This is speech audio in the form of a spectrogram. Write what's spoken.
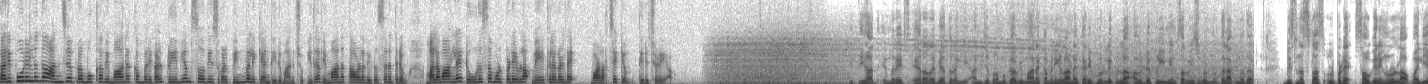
കരിപ്പൂരിൽ നിന്ന് അഞ്ച് പ്രമുഖ വിമാന കമ്പനികൾ പ്രീമിയം സർവീസുകൾ പിൻവലിക്കാൻ തീരുമാനിച്ചു. ഇത് വിമാനത്താവള വികസനത്തിനും മലബാറിലെ ടൂറിസം ഉൾപ്പെടെയുള്ള മേഖലകളുടെ വളർച്ചയ്ക്കും തിരിച്ചടിയാകും. ഇത്തിഹാദ് എമിറേറ്റ്സ് എയർ അറേബ്യ തുടങ്ങി അഞ്ച് പ്രമുഖ വിമാന കമ്പനികളാണ് കരിപ്പൂരിലേക്കുള്ള അവരുടെ പ്രീമിയം സർവീസുകൾ നിർത്തലാക്കുന്നത്. ബിസിനസ് ക്ലാസ് ഉൾപ്പെടെ സൗകര്യങ്ങളുള്ള വലിയ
